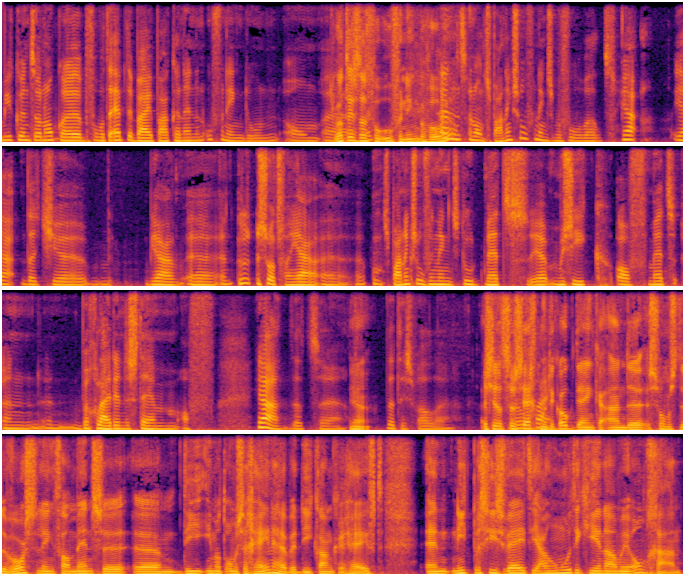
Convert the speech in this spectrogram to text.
Je kunt dan ook eh, bijvoorbeeld de app erbij pakken en een oefening doen. Om, Wat is dat voor oefening bijvoorbeeld? een, een ontspanningsoefening bijvoorbeeld. Ja, ja dat je ja, eh, een, een soort van ja, eh, ontspanningsoefening doet met ja, muziek of met een, een begeleidende stem. Of ja, dat, eh, Ja. dat is wel. Als je dat zo Heel zegt, moet ik ook denken aan de, soms de worsteling van mensen ehm, die iemand om zich heen hebben die kanker heeft. En niet precies weten, ja, hoe moet ik hier nou mee omgaan?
